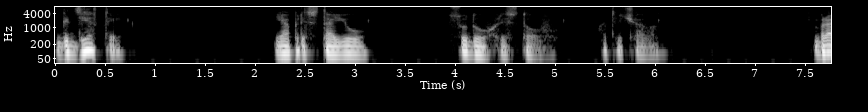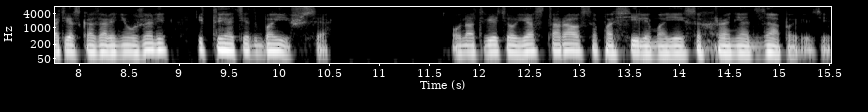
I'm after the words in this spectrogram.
где ты?» «Я предстаю суду Христову», — отвечал он. Братья сказали, «Неужели и ты, отец, боишься?» Он ответил, «Я старался по силе моей сохранять заповеди,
